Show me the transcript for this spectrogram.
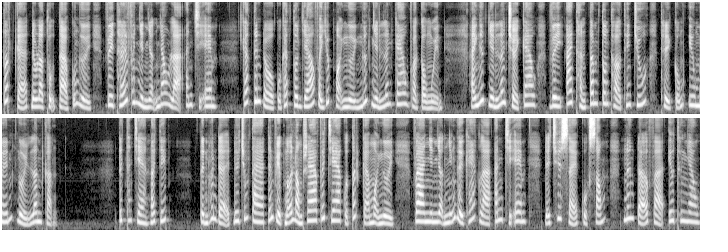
tất cả đều là thụ tạo của người, vì thế phải nhìn nhận nhau là anh chị em. Các tín đồ của các tôn giáo phải giúp mọi người ngước nhìn lên cao và cầu nguyện. Hãy ngước nhìn lên trời cao, vì ai thành tâm tôn thờ Thiên Chúa thì cũng yêu mến người lân cận. Đức Thánh Cha nói tiếp, tình huynh đệ đưa chúng ta đến việc mở lòng ra với cha của tất cả mọi người và nhìn nhận những người khác là anh chị em để chia sẻ cuộc sống, nâng đỡ và yêu thương nhau.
